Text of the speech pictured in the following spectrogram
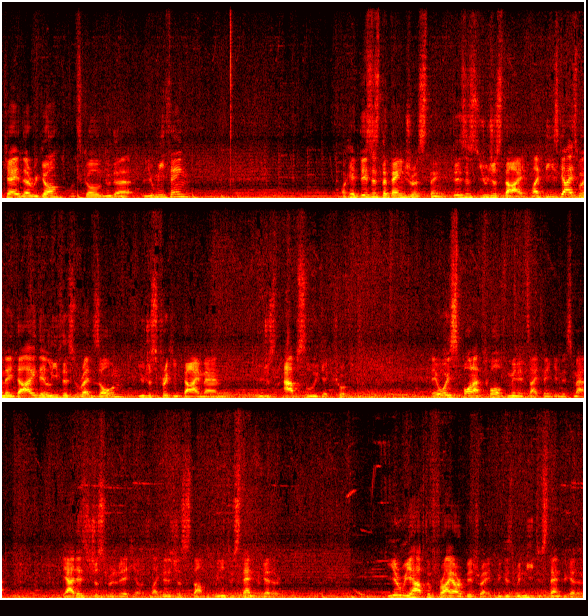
Okay, there we go. Let's go do the Yuumi thing. Okay, this is the dangerous thing. This is you just die. Like these guys, when they die, they leave this red zone. You just freaking die, man. You just absolutely get cooked. They always spawn at 12 minutes, I think, in this map. Yeah, this is just ridiculous. Like, this is just dumb. We need to stand together. Here we have to fry our bitrate, because we need to stand together.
